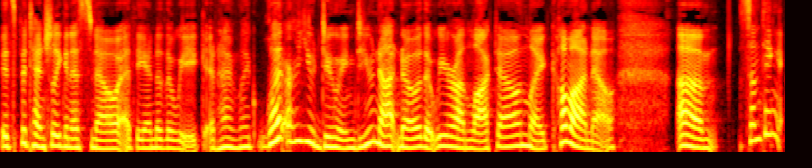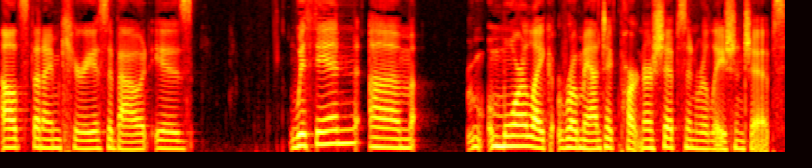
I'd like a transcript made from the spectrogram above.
it's potentially going to snow at the end of the week. And I'm like, what are you doing? Do you not know that we are on lockdown? Like, come on now. Um, something else that I'm curious about is within um, more like romantic partnerships and relationships,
